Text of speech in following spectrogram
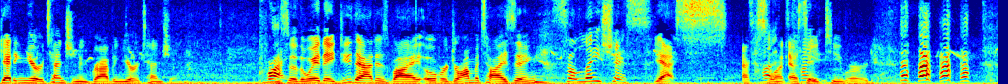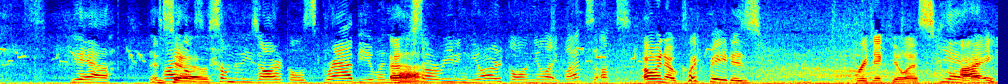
getting your attention and grabbing your attention. right. So the way they do that is by over dramatizing Salacious. Yes. excellent ti- SAT word. Yeah. The And titles so- of some of these articles grab you and then you start reading the article and you're like, well, that sucks. Oh, I know. Clickbait is ridiculous. Yeah. I,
